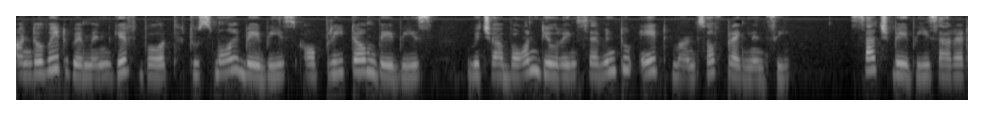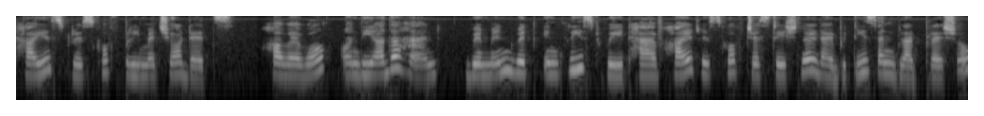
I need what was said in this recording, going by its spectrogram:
Underweight women give birth to small babies or preterm babies which are born during 7 to 8 months of pregnancy. Such babies are at highest risk of premature deaths. However, on the other hand, women with increased weight have high risk of gestational diabetes and blood pressure.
